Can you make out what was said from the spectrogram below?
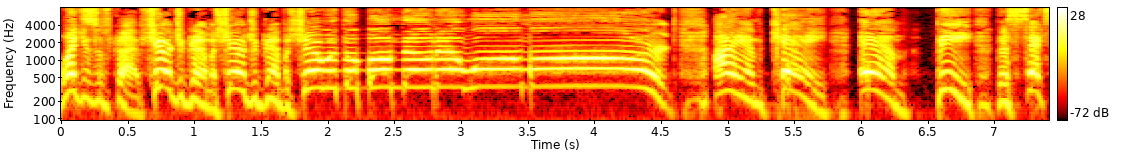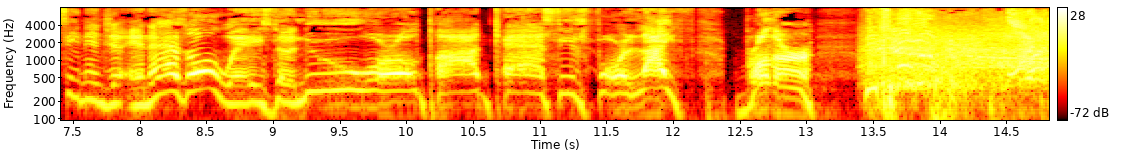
like and subscribe. Share with your grandma. Share with your grandpa. Share with the bum down at Walmart. I am KMB, the sexy ninja. And as always, the New World Podcast is for life, brother. It's what? What?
